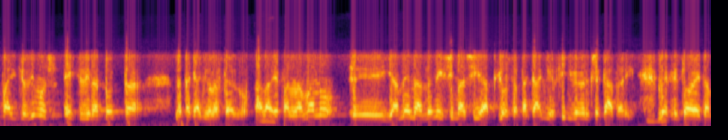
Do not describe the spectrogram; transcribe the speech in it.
πάει και ο Δήμος έχει τη δυνατότητα να τα κάνει όλα αυτά εδώ. Αλλά επαναλαμβάνω, ε, για μένα δεν έχει σημασία ποιος θα τα κάνει. Η ευθύνη βέβαια είναι ξεκάθαρη. Μέχρι τώρα ήταν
